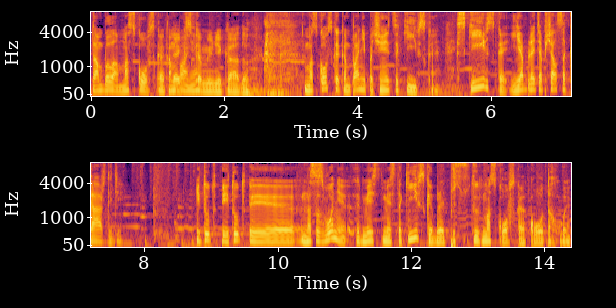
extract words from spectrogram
Там была московская компания. Экскоммуникадо. Московская компания подчиняется киевская. С киевской я, блядь, общался каждый день. И тут, и тут э, на созвоне вместо, вместо киевской, блядь, присутствует московская какого-то хуя.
